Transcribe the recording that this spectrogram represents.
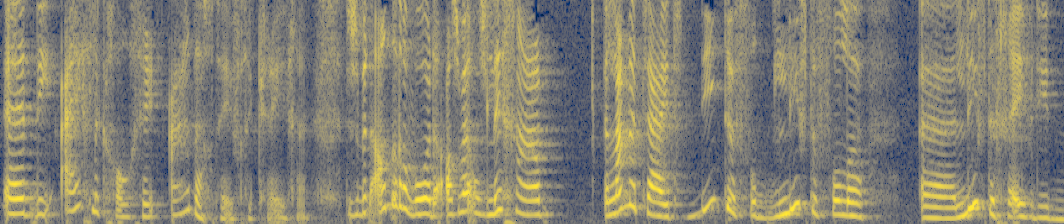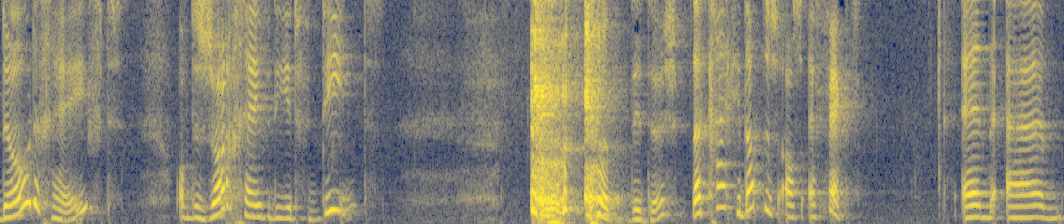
en die eigenlijk gewoon geen aandacht heeft gekregen. Dus met andere woorden, als wij ons lichaam een lange tijd niet de liefdevolle uh, liefde geven die het nodig heeft, of de zorg geven die het verdient, dit dus, dan krijg je dat dus als effect. En um,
